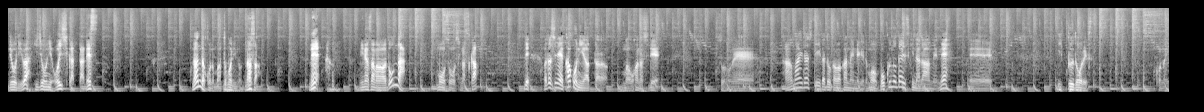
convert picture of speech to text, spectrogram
料理は非常に美味しかったです。なんだこのまとまりのなさ。ね。皆様はどんな妄想をしますか？で私ね過去にあった、まあ、お話でそうね甘い出していいかどうかわかんないんだけども僕の大好きなラーメンね、えー一風堂です。この一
